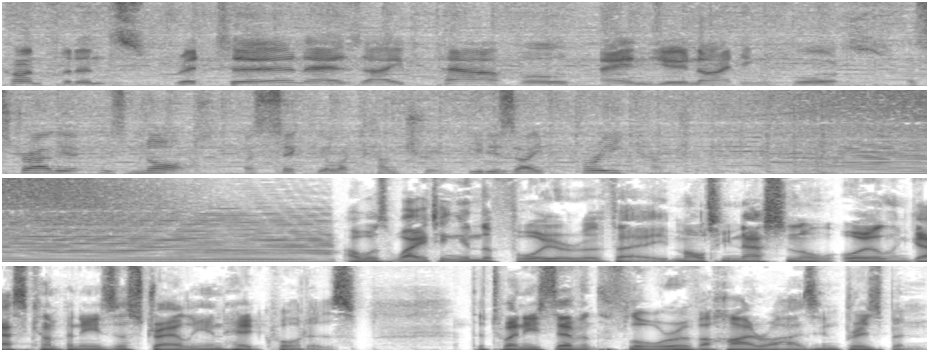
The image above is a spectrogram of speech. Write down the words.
confidence, return as a powerful and uniting force. Australia is not a secular country, it is a free country. I was waiting in the foyer of a multinational oil and gas company's Australian headquarters, the 27th floor of a high rise in Brisbane.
